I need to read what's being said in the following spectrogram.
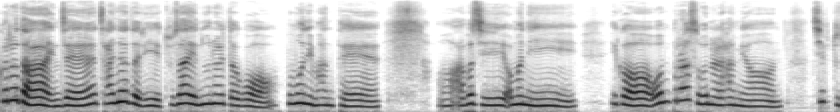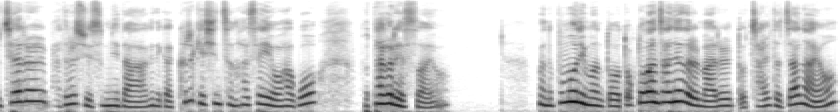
그러다 이제 자녀들이 투자에 눈을 뜨고 부모님한테 어, 아버지 어머니 이거 원 플러스 원을 하면 집 두 채를 받을 수 있습니다. 그러니까 그렇게 신청하세요 하고 부탁을 했어요. 부모님은 또 똑똑한 자녀들 말을 또 잘 듣잖아요.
